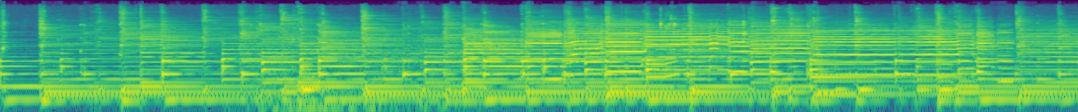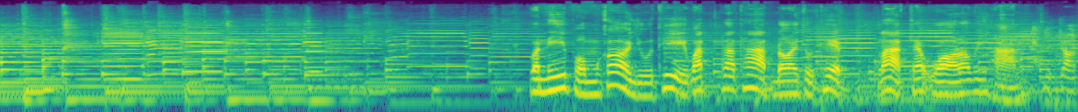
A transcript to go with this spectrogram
วันนี้ผมก็อยู่ที่วัดพระธาตุดอยสุเทพ ราชวรวิหาร จอด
